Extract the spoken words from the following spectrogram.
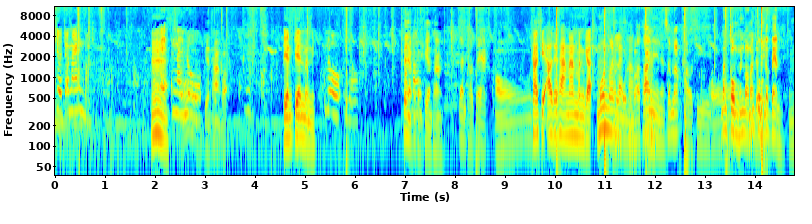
เจอเจ้านายเห็นบ่อืมในโลเปลี่ยนทางวะเปลี่ยนเปลี่ยนบัดนี้โลเดียวเป็นอย่างก็ต้องเปลี่ยนทางด้านเขาแตกอ๋อถ้าสิเอาแต่ทางนั้นมันก็มุ่นๆแหละมุ่นครับๆแต่ทางนี้เนี่ยสำหรับเขาที่อ๋อมันกลมเห็นบ่มันกลมมันจะมีกับแบนอืม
